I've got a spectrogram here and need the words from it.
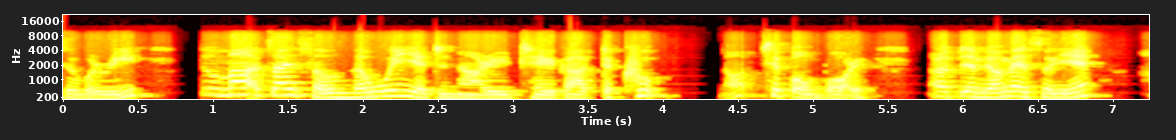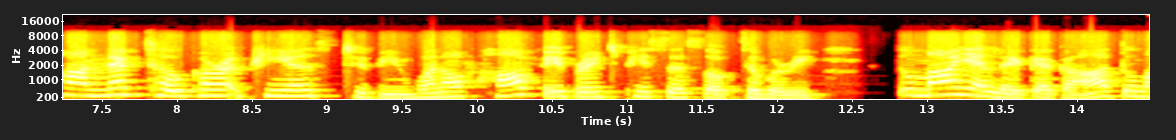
jewelry သူမအကြိုက်ဆုံးလက်ဝတ်ရတနာတွေထဲကတစ်ခုเนาะဖြစ်ပုံပေါ်တယ်အဲ့တော့ပြန်ပြောမယ်ဆိုရင် her neck choker appears to be one of her favorite pieces of jewelry သူမရဲ့လက်ကက်ကသူမ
